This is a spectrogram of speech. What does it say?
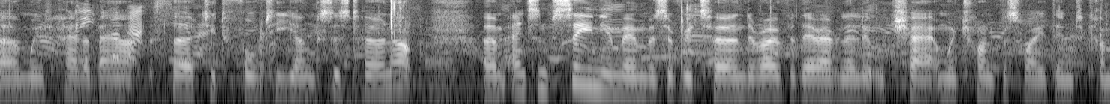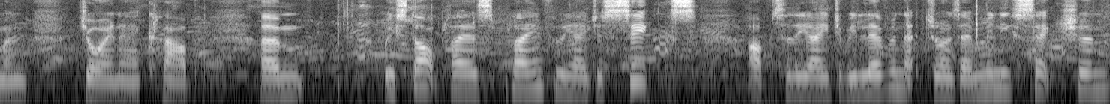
Um, we've had about 30 to 40 youngsters turn up um, and some senior members have returned. They're over there having a little chat and we're trying to persuade them to come and join our club. Um, we start players playing from the age of 6 up to the age of 11. That joins our mini section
